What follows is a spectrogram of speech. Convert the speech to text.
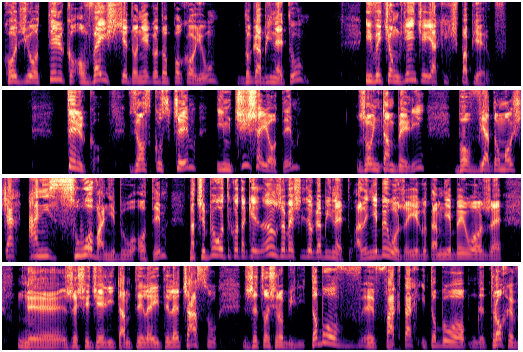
Chodziło tylko o wejście do niego do pokoju, do gabinetu i wyciągnięcie jakichś papierów. Tylko. W związku z czym im ciszej o tym, że oni tam byli, bo w wiadomościach ani słowa nie było o tym. Znaczy było tylko takie, no, że weszli do gabinetu, ale nie było, że jego tam nie było, że, yy, że siedzieli tam tyle i tyle czasu, że coś robili. To było w, w faktach i to było trochę w,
